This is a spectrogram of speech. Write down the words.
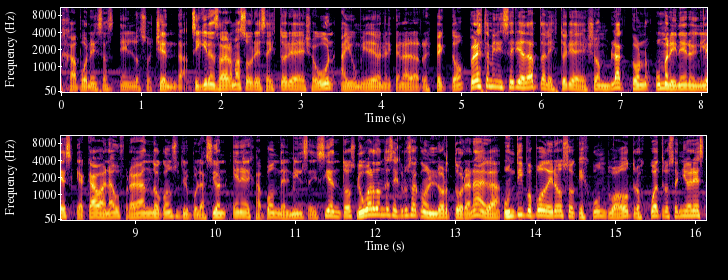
japonesas en los 80. Si quieren saber más sobre esa historia de Shogun, hay un video en el canal al respecto, pero esta miniserie adapta la historia de John Blackthorne, un marinero inglés que acaba naufragando con su tripulación en el Japón del 1600, lugar donde se cruza con Lord Toranaga, un tipo poderoso que junto a otros cuatro señores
